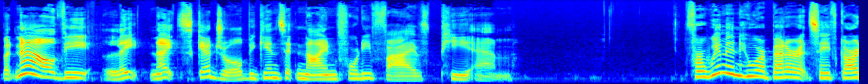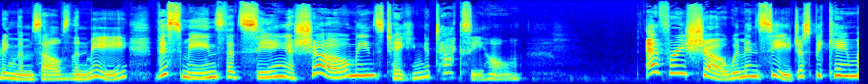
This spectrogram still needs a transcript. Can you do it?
But now the late night schedule begins at 9:45 p.m. For women who are better at safeguarding themselves than me, this means that seeing a show means taking a taxi home. Every show women see just became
